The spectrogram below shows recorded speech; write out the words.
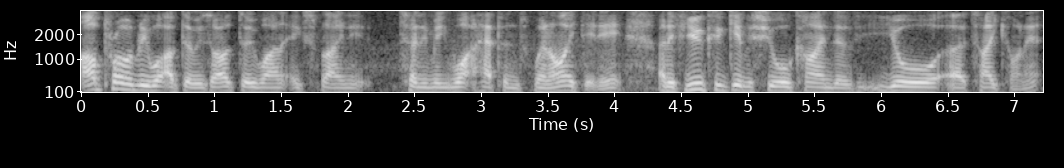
I'll probably what I'll do is I'll do one explain it, telling me what happened when I did it, and if you could give us your kind of your uh, take on it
